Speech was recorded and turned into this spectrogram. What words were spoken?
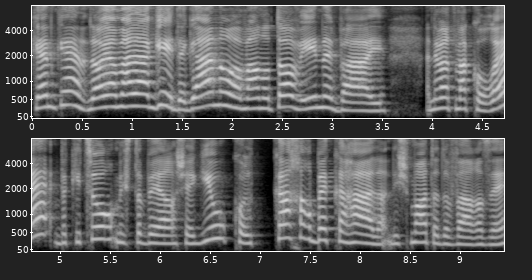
כן, כן, לא היה מה להגיד, הגענו, אמרנו, טוב, הנה, ביי. אני אומרת, מה קורה? בקיצור, מסתבר שהגיעו כל כך הרבה קהל לשמוע את הדבר הזה,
